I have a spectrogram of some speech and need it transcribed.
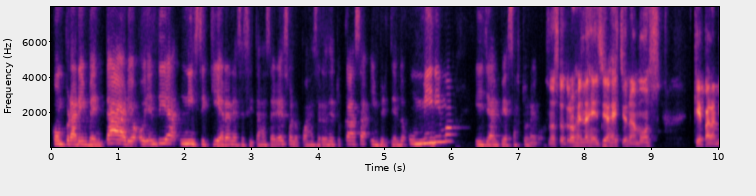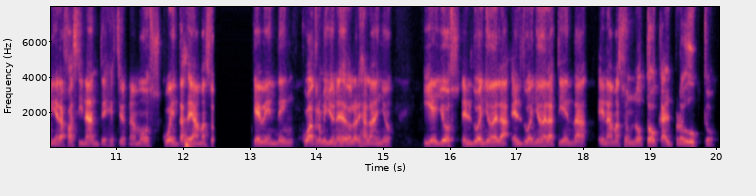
comprar inventario. Hoy en día ni siquiera necesitas hacer eso, lo puedes hacer desde tu casa invirtiendo un mínimo y ya empiezas tu negocio. Nosotros en la agencia gestionamos, que para mí era fascinante, gestionamos cuentas de Amazon que venden 4 millones de dólares al año y ellos, el dueño de la, el dueño de la tienda en Amazon no toca el producto.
